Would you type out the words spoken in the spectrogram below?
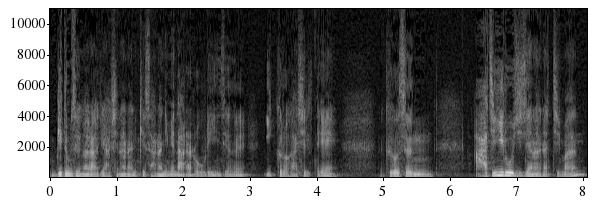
믿음 생활하게 하신 하나님께서 하나님의 나라로 우리 인생을 이끌어 가실 때 그것은 아직 이루어지지 않았지만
